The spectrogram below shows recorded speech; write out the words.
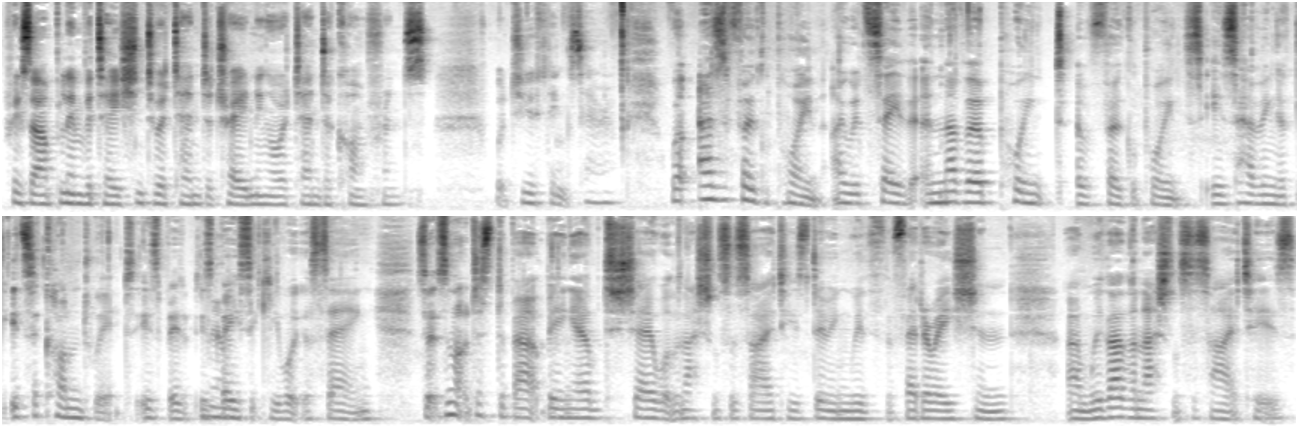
for example, invitation to attend a training or attend a conference. What do you think, Sarah? Well, as a focal point, I would say that another point of focal points is having a it's a conduit is is yeah. basically what you're saying. So it's not just about being able to share what the National Society is doing with the Federation, um, with other national societies,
